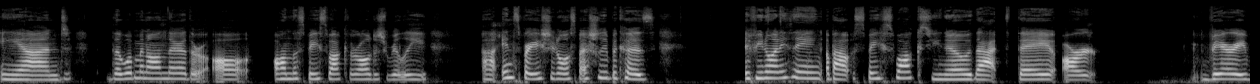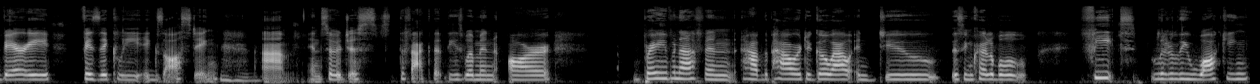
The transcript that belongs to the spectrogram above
And the women on there, they're all on the spacewalk. They're all just really uh, inspirational, especially because if you know anything about spacewalks, you know that they are very, very physically exhausting. Um, and so, just the fact that these women are brave enough and have the power to go out and do this incredible feat, literally walking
